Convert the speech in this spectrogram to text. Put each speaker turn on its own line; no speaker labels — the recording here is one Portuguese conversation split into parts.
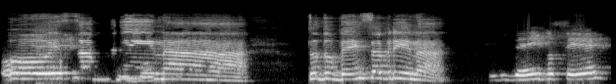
Oi, Sabrina! Tudo bem, Sabrina?
Tudo bem, e você?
